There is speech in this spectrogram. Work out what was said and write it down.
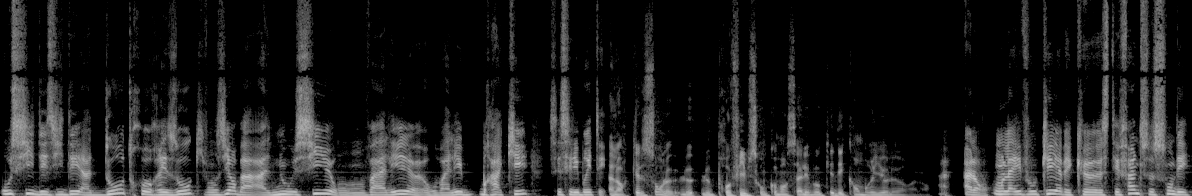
aussi des idées à d'autres réseaux qui vont se dire bah nous aussi on va aller euh, on va aller braquer ces célébrités. Alors, quels sont le, le- le profil, parce qu'on commence à l'évoquer, des cambrioleurs alors Alors on l'a évoqué avec euh, Stéphane, ce sont des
